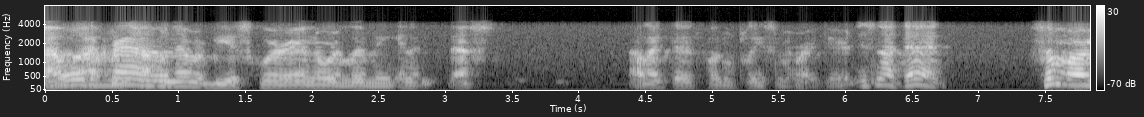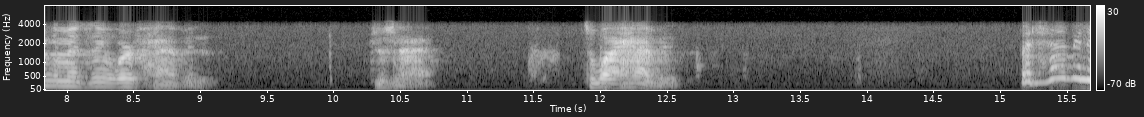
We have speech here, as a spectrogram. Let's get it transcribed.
I, follow I, the would, I would never be a square and or a lemming, and that's. I like that fucking placement right there. It's not that. Some arguments ain't worth having. Just not. So why have it? But having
